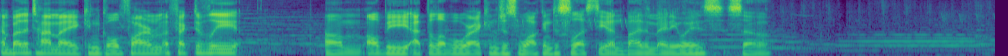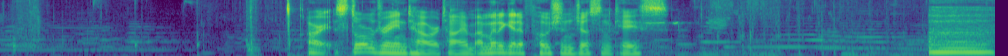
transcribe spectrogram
and by the time I can gold farm effectively, um, I'll be at the level where I can just walk into Celestia and buy them anyways, so. Alright, Storm Drain Tower time. I'm gonna get a potion just in case. Uh...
